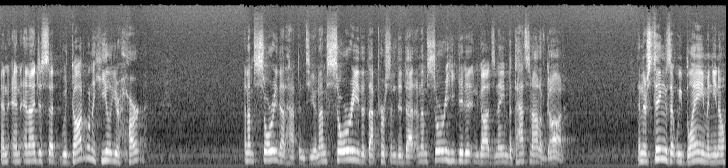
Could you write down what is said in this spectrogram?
And, and, and I just said, Would God want to heal your heart? And I'm sorry that happened to you. And I'm sorry that that person did that. And I'm sorry he did it in God's name, but that's not of God. And there's things that we blame. And, you know,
